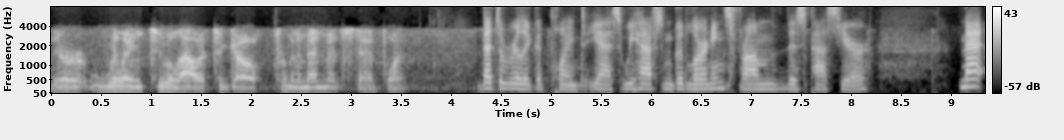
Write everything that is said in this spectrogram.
they're willing to allow it to go from an amendment standpoint. That's a really good point. Yes, we have some good learnings from this past year. Matt,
